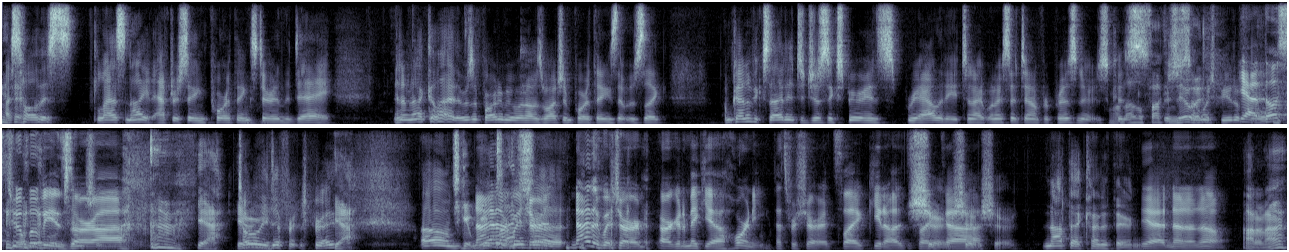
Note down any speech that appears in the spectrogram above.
I saw this last night after seeing Poor Things during the day. And I'm not gonna lie, there was a part of me when I was watching Poor Things that was like, I'm kind of excited to just experience reality tonight when I sit down for Prisoners Well, that'll because fucking there's do so it. much beautiful. Yeah, those two movies are uh, yeah, totally yeah, different, right? Yeah, Um, Did you neither of which are neither which are are gonna make you horny. That's for sure. It's like you know, it's sure, like uh, sure, sure. Not that kind of thing. yeah, no, no, no, I don't know.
